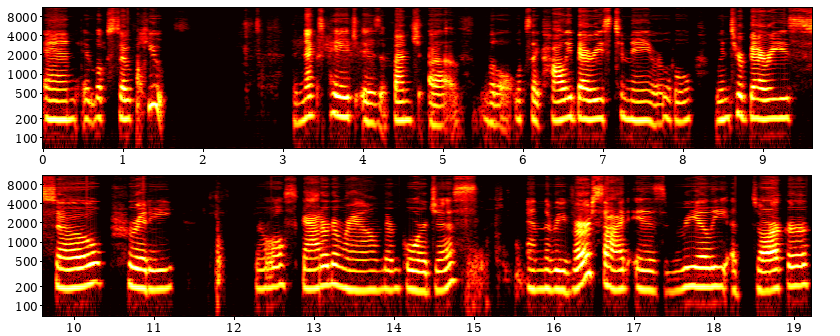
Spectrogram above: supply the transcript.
and it looks so cute. The next page is a bunch of little, looks like holly berries to me or little winter berries. So pretty. They're all scattered around. They're gorgeous. And the reverse side is really a darker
